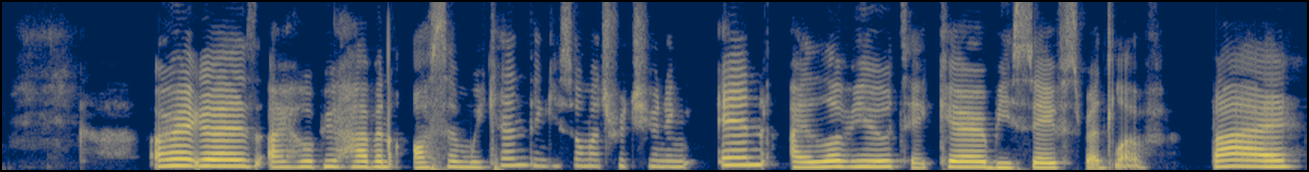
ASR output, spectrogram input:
Alright, guys. I hope you have an awesome weekend. Thank you so much for tuning in. I love you. Take care. Be safe. Spread love. Bye.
